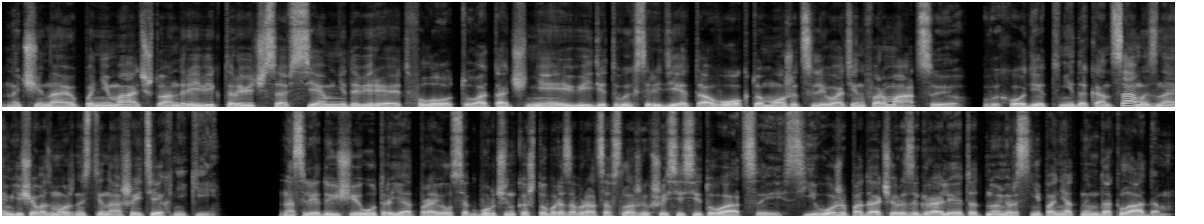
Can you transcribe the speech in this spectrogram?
Начинаю понимать, что Андрей Викторович совсем не доверяет флоту, а точнее видит в их среде того, кто может сливать информацию. Выходит, не до конца мы знаем еще возможности нашей техники. На следующее утро я отправился к Бурченко, чтобы разобраться в сложившейся ситуации. С его же подачи разыграли этот номер с непонятным докладом.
